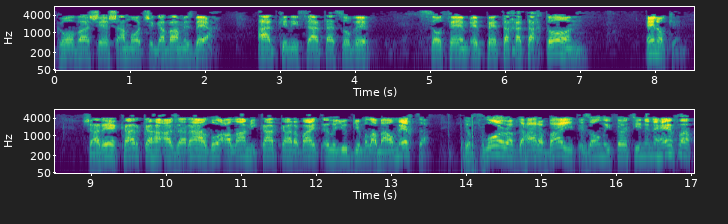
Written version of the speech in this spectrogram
גובה שש אמות שגבה המזבח, עד כניסת הסובב, סותם את פתח התחתון, אינו כן. שהרי קרקע העזרה לא עלה מקרקע הר הבית אלא י"ג אמה ומחצה. The floor of the Harabayit is only 13 and a half up.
